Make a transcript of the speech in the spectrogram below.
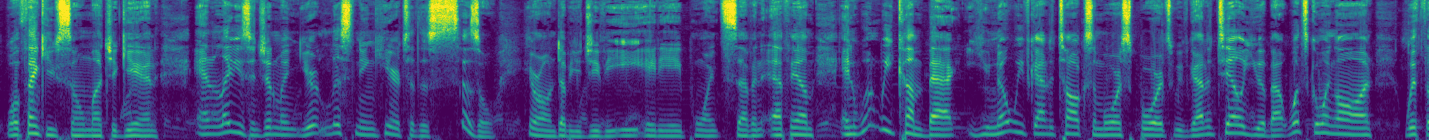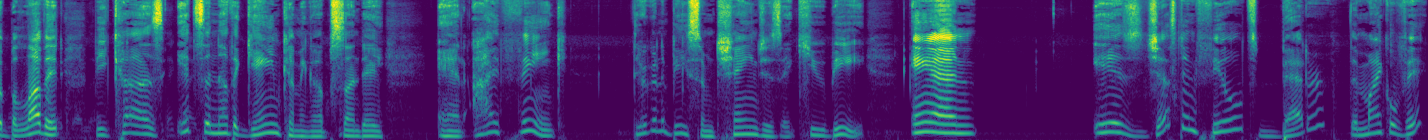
Well, thank you so much again. And ladies and gentlemen, you're listening here to the sizzle here on WGVE 88.7 FM. And when we come back, you know we've got to talk some more sports. We've got to tell you about what's going on with the beloved because it's another game coming up Sunday. And I think there are going to be some changes at QB. And is Justin Fields better than Michael Vick?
